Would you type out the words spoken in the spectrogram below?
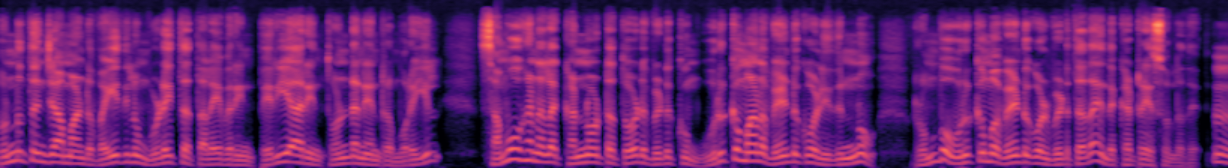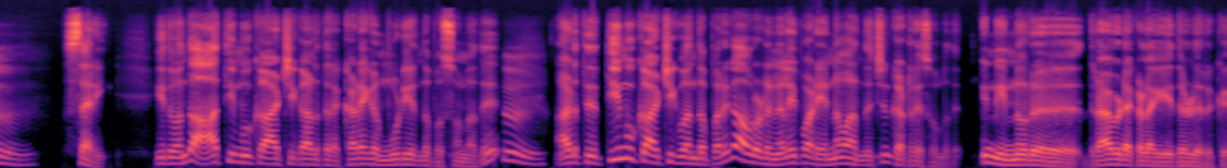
தொண்ணூத்தஞ்சாம் ஆண்டு வயதிலும் உழைத்த தலைவரின் பெரியாரின் தொண்டன் என்ற முறையில் சமூக நல கண்ணோட்டத்தோடு விடுக்கும் உருக்கமான வேண்டுகோள் இதுன்னும் ரொம்ப உருக்கமா வேண்டுகோள் விடுத்ததா இந்த கட்டுரை சொல்லுது. சரி இது வந்து அதிமுக ஆட்சி காலத்துல கடைகள் மூடியிருந்தப்ப சொன்னது. அடுத்து திமுக ஆட்சிக்கு வந்த பிறகு அவரோட நிலைப்பாடு என்னவா இருந்துச்சுன்னு கட்டுரை சொல்லுது. இன்னும் இன்னொரு திராவிட கழக இதழ் இருக்கு.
